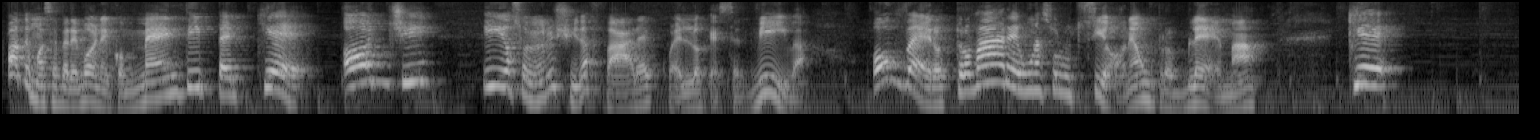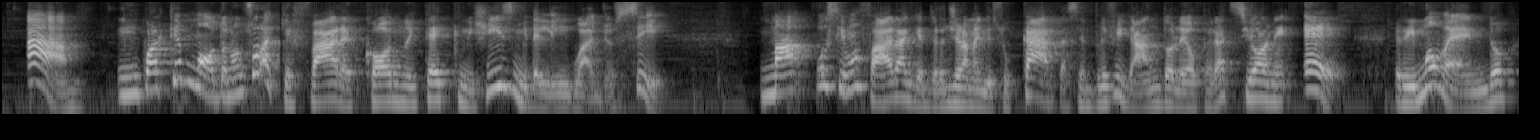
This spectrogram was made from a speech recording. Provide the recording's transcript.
Fatemelo sapere voi nei commenti perché oggi io sono riuscito a fare quello che serviva, ovvero trovare una soluzione a un problema che ha in qualche modo non solo a che fare con i tecnicismi del linguaggio, sì, ma possiamo fare anche dei ragionamenti su carta, semplificando le operazioni e rimuovendo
